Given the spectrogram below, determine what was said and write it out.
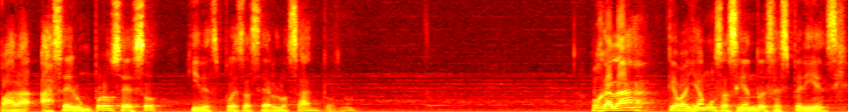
para hacer un proceso y después hacerlos santos. ¿no? Ojalá que vayamos haciendo esa experiencia.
